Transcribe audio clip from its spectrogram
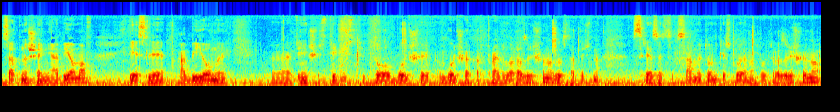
соотношение объемов. Если объемы 1 к 60, то больше, больше, как правило, разрешено. Достаточно срезать самый тонкий слой, оно будет разрешено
